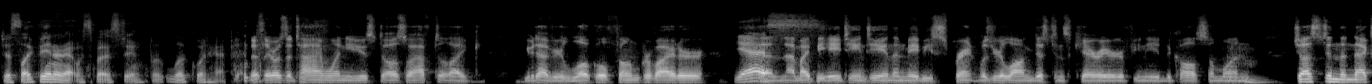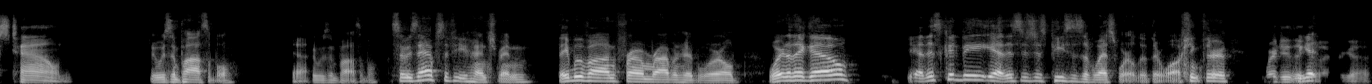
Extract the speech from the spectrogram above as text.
Just like the internet was supposed to. But look what happened. There was a time when you used to also have to like you'd have your local phone provider, Yes. and that might be AT and T, and then maybe Sprint was your long distance carrier if you needed to call someone mm-hmm. just in the next town. It was impossible. Yeah. It was impossible. So he zaps a few henchmen. They move on from Robin Hood world. Where do they go? Yeah, this could be yeah, this is just pieces of Westworld that they're walking through. Where do We they get- go? I forgot.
